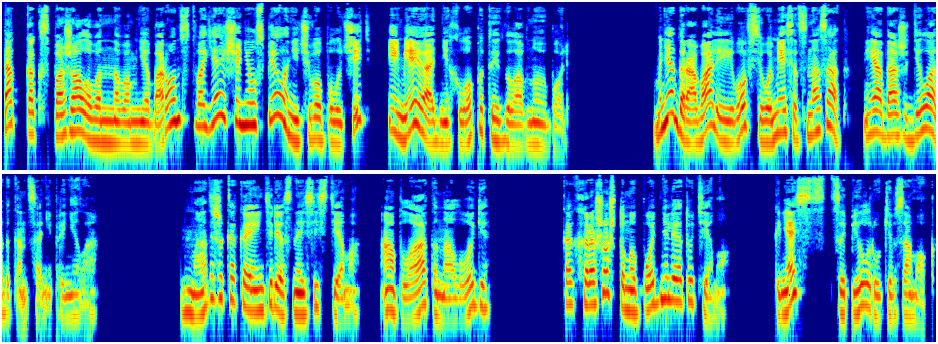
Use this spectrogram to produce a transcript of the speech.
Так как с пожалованного мне баронства я еще не успела ничего получить, имею одни хлопоты и головную боль. Мне даровали его всего месяц назад, я даже дела до конца не приняла. Надо же, какая интересная система. Оплата, налоги. Как хорошо, что мы подняли эту тему. Князь сцепил руки в замок.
